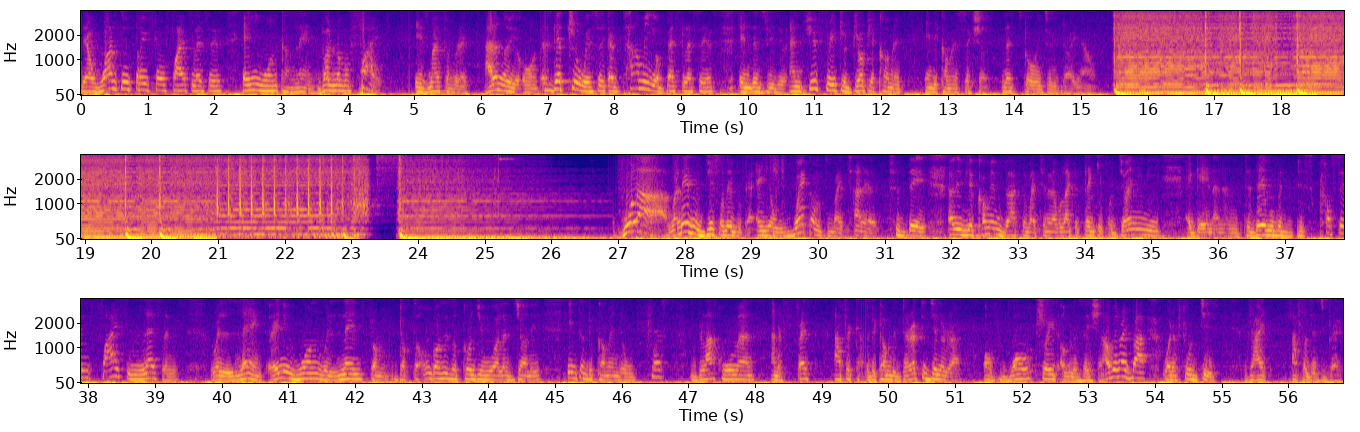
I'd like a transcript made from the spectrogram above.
There are one, two, three, four, five lessons anyone can learn. But number five is my favorite. I don't know your own. Let's get through it so you can tell me your best lessons in this video. And feel free to drop your comment in the comment section. Let's go into it right now. Voila! My name is Gson Ebuka and you're welcome to my channel today. And if you're coming back to my channel, I would like to thank you for joining me again. And, and today we'll be discussing five lessons we learned, or anyone will learn from Dr. Ngozi Okonjo Iweala's journey into becoming the first black woman and the first African to become the Director General of World Trade Organization. I'll be right back with a full gist right after this break.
